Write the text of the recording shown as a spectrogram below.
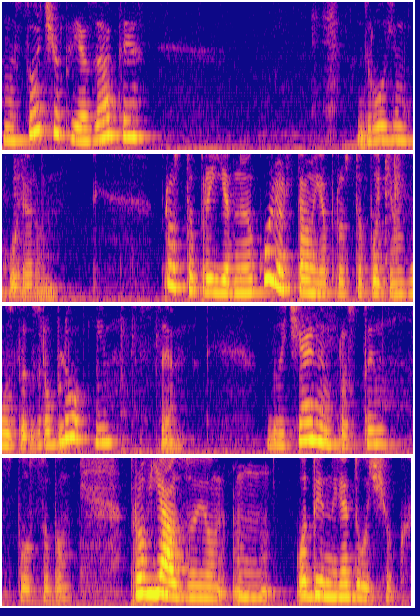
мисочок в'язати другим кольором. Просто приєдную колір, там я просто потім вузлик зроблю і все. звичайним простим способом. Пров'язую один рядочок,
